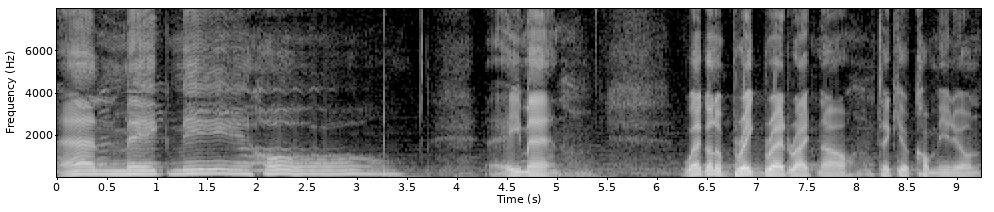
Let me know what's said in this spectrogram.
and make me whole. Amen. We're going to break bread right now. Take your communion.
